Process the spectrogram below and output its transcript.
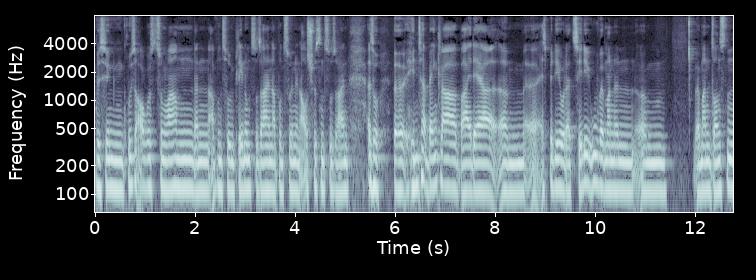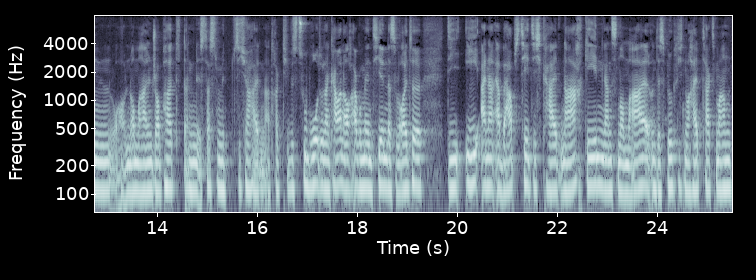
ein bisschen Grüße August zu machen, dann ab und zu im Plenum zu sein, ab und zu in den Ausschüssen zu sein. Also äh, Hinterbänkler bei der ähm, äh, SPD oder CDU, wenn man einen ähm, wenn man sonst einen oh, normalen Job hat, dann ist das mit Sicherheit ein attraktives Zubrot. Und dann kann man auch argumentieren, dass Leute, die eh einer Erwerbstätigkeit nachgehen, ganz normal und das wirklich nur halbtags machen,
